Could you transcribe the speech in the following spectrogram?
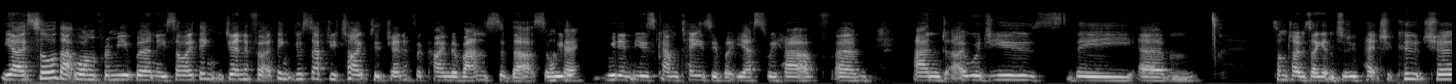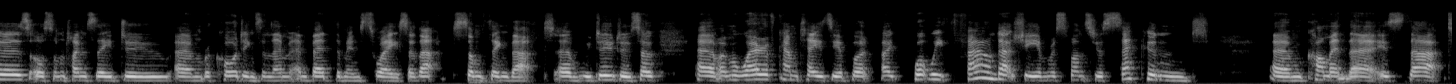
Yeah, I saw that one from you, Bernie. So I think Jennifer, I think just after you typed it, Jennifer kind of answered that. So okay. we didn't we didn't use Camtasia, but yes, we have. Um, and I would use the um, sometimes I get them to do PechaKuchas or sometimes they do um, recordings and then embed them in Sway. So that's something that um, we do do. So um, I'm aware of Camtasia, but I, what we found actually in response to your second um, comment there is that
